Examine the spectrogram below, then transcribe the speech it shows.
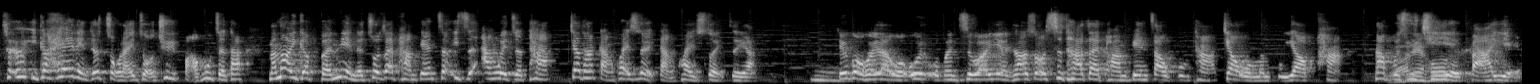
这一个黑脸就走来走去，保护着他，然后一个粉脸的坐在旁边，就一直安慰着他，叫他赶快睡，赶快睡，这样。嗯结果回来，我问我们池王爷，他说是他在旁边照顾他，叫我们不要怕，那不是七爷八爷。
